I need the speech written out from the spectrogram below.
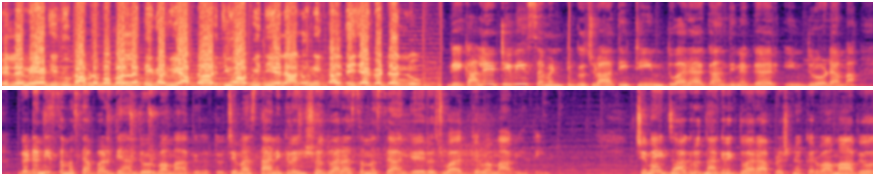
એટલે મેં કીધું કે આપણે બબલ નથી કરવી, આપણે અરજીઓ આપી હતી અને આનું નિકાલ થઈ જાય ગટરનું ગઈકાલે ટીવી સેવન્ટી ગુજરાતી ટીમ દ્વારા ગાંધીનગર ઇન્દ્રોડામાં ગટરની સમસ્યા પર ધ્યાન દોરવામાં આવ્યું હતું, જેમાં સ્થાનિક રહીશો દ્વારા સમસ્યા અંગે રજૂઆત કરવામાં આવી હતી. જેમાં એક જાગૃત નાગરિક દ્વારા પ્રશ્ન કરવામાં આવ્યો,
